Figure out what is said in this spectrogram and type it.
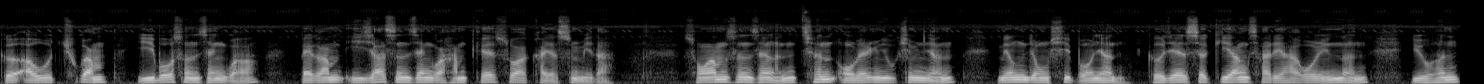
그 아우 추감 2보 선생과 백암 이자 선생과 함께 수학하였습니다. 송암 선생은 1560년 명종 15년 거제에서 기양살이하고 있는 유헌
